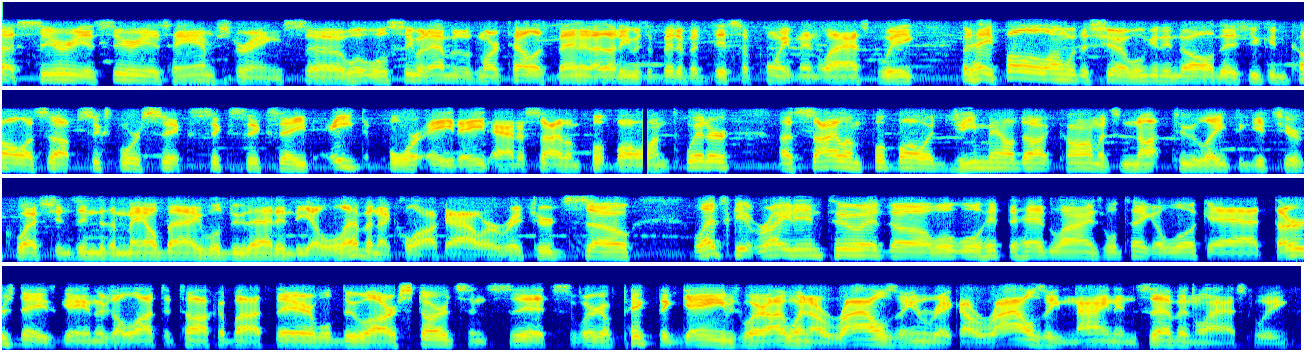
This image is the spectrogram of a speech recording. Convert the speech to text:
a serious, serious hamstring. So we'll, we'll see what happens with Martellus Bennett. I thought he was a bit of a disappointment last week. But hey, follow along with the show. We'll get into all this. You can call us up 646 668 8488 at Asylum Football on Twitter asylumfootball at gmail.com. It's not too late to get your questions into the mailbag. We'll do that in the 11 o'clock hour, Richard. So let's get right into it. Uh, we'll, we'll hit the headlines. We'll take a look at Thursday's game. There's a lot to talk about there. We'll do our starts and sits. We're going to pick the games where I went a rousing, Rick, a rousing 9 and 7 last week.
